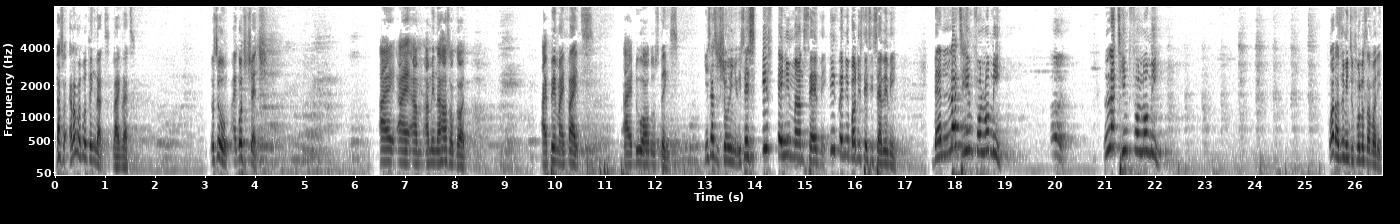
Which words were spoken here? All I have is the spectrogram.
That's what, a lot of people think that like that. So I go to church. I I am I'm in the house of God. I pay my tithes. I do all those things. Jesus is showing you. He says, if any man serve me, if anybody says he's serving me, then let him follow me. Let him follow me. What does it mean to follow somebody?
